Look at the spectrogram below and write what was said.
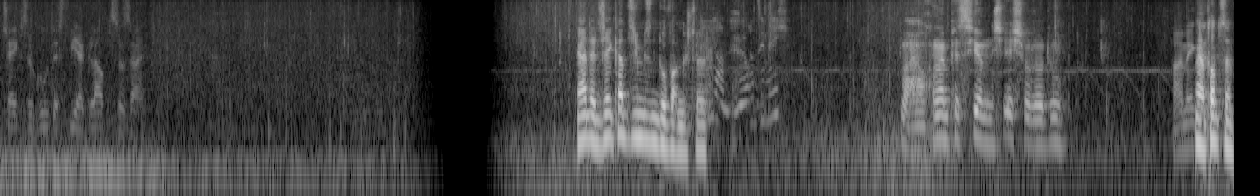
Dieser Jake so gut ist, wie er glaubt zu sein. Ja, der Jake hat sich ein bisschen doof angestellt. War auch ein NPC und nicht ich oder du. Ja, trotzdem.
